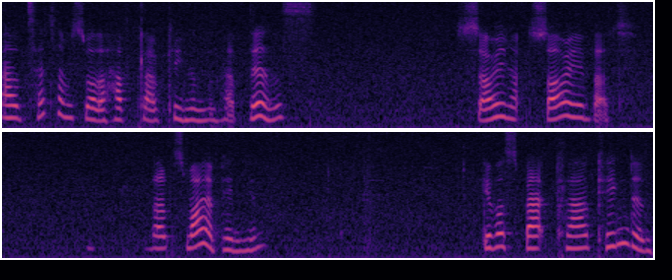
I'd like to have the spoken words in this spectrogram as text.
I'll ten times rather have Cloud Kingdom than have this. Sorry, not sorry, but that's my opinion. Give us back Cloud Kingdom.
